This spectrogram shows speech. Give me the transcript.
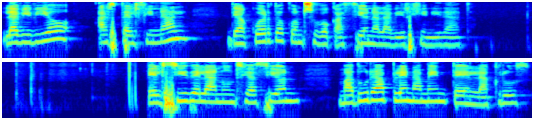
la vivió hasta el final de acuerdo con su vocación a la virginidad. El sí de la Anunciación madura plenamente en la cruz,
